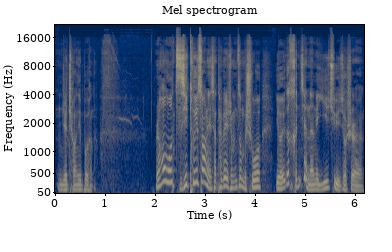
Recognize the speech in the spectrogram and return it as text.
你这成绩不可能。然后我仔细推算了一下，他为什么这么说，有一个很简单的依据，就是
